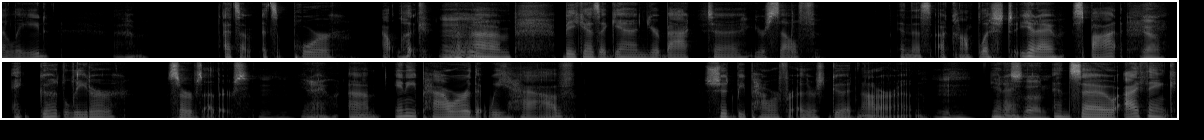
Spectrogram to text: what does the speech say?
I lead. Um, that's a it's a poor outlook Mhm. um, because again, you're back to yourself in this accomplished, you know, spot. Yeah. A good leader serves others. Mhm. You know, um, any power that we have should be power for others' good, not our own. Mhm. You know, Well and so I think,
